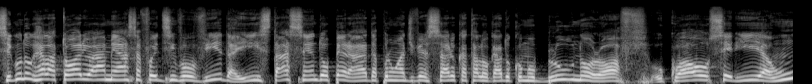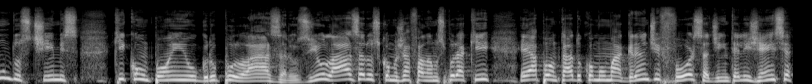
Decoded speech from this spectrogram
Segundo o relatório, a ameaça foi desenvolvida e está sendo operada por um adversário catalogado como Blue Noroth, o qual seria um dos times que compõem o grupo Lazarus. E o Lazarus, como já falamos por aqui, é apontado como uma grande força de inteligência,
